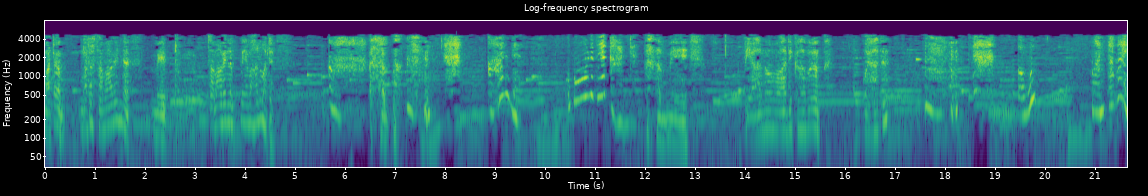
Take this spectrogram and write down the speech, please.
මට මට සමා වෙන්න මේ සමා වෙන්න මෙහෙම අහනවට. අහන්න ඕන දෙයක් අහන්න. මේ පියානෝ වාදිකාව ඔයාද? ඔව් මන් තමයි.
